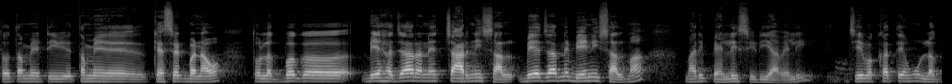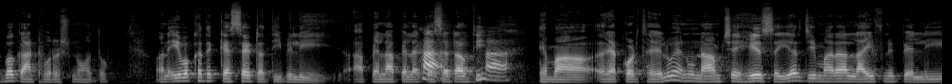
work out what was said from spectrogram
તો તમે ટીવી તમે કેસેટ બનાવો. તો લગભગ બે હજાર અને ચારની સાલ બે હજાર ને બેની સાલમાં મારી પહેલી સીડી આવેલી જે વખતે હું લગભગ આઠ વર્ષનો હતો. અને એ વખતે કેસેટ હતી પેલી આ પહેલાં પહેલાં કેસેટ આવતી. એમાં રેકોર્ડ થયેલું. એનું નામ છે હે સૈયર જે મારા લાઈફની પહેલી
